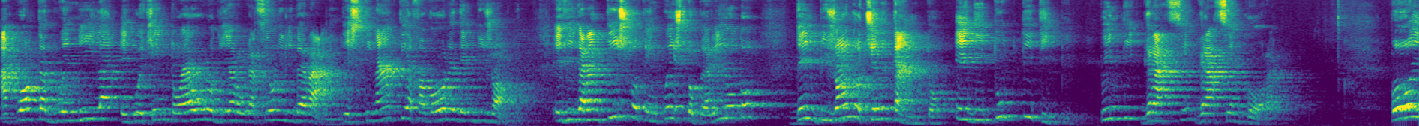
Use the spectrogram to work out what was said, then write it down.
a quota 2.200 euro di erogazioni liberali destinati a favore del bisogno e vi garantisco che in questo periodo del bisogno ce n'è tanto e di tutti i tipi. Quindi grazie, grazie ancora. Poi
